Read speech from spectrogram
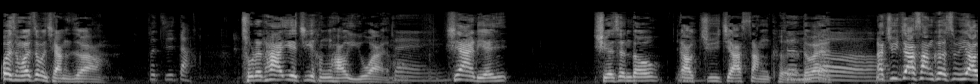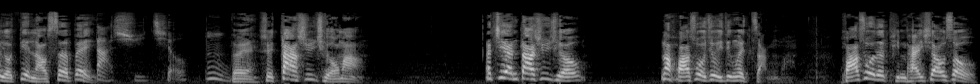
为什么会这么强？你知道吧？不知道，除了它业绩很好以外，对，现在连学生都要居家上课了，对不对？那居家上课是不是要有电脑设备？大需求，嗯，对，所以大需求嘛。那既然大需求，那华硕就一定会涨嘛。华硕的品牌销售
